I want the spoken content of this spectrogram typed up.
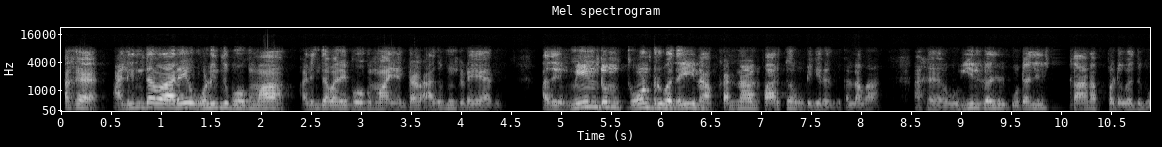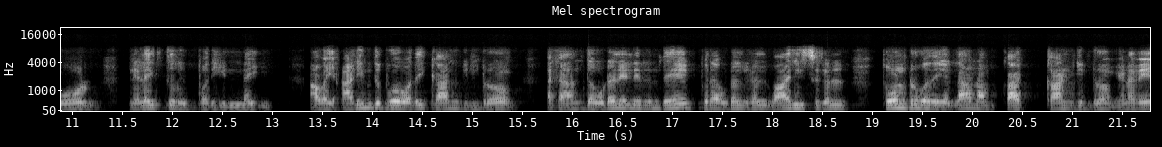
ஆக அழிந்தவாறே ஒளிந்து போகுமா? அழிந்தவாறே போகுமா என்றால் அதுவும் கிடையாது. அது மீண்டும் தோன்றுவதை நாம் கண்ணால் பார்க்க முடிகிறது அல்லவா? ஆக உயிர்கள் உடலில் காணப்படுவது போல் நிலைத்து நிற்பது இல்லை. அவை அழிந்து போவதை காண்கின்றோம். ஆக அந்த உடலிலிருந்தே பிற உடல்கள் வாரிசுகள் தோன்றுவதையெல்லாம் நாம் நாம் காண்கின்றோம். எனவே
